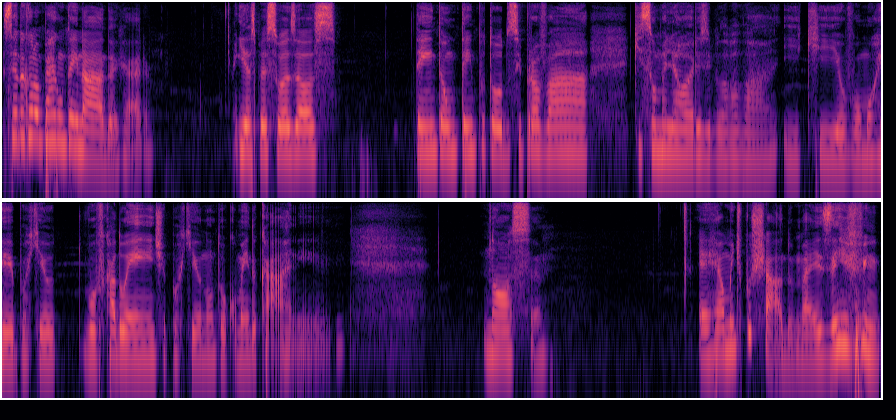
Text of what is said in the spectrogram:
Sendo que eu não perguntei nada, cara. E as pessoas, elas tentam o tempo todo se provar que são melhores e blá blá blá. E que eu vou morrer porque eu vou ficar doente, porque eu não tô comendo carne. Nossa. É realmente puxado, mas enfim.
